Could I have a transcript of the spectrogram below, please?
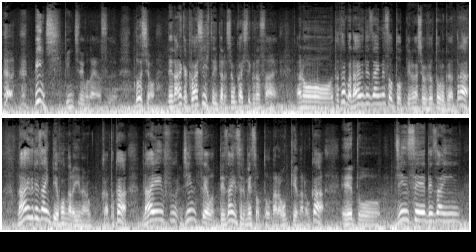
ピンチピンチでございます。どうしよう。で、誰か詳しい人いたら紹介してください。あのー、例えばライフデザインメソッドっていうのが商標登録だったら、ライフデザインっていう本ならいいなのかとか、ライフ、人生をデザインするメソッドなら OK なのか、えっ、ー、と、人生デザイン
